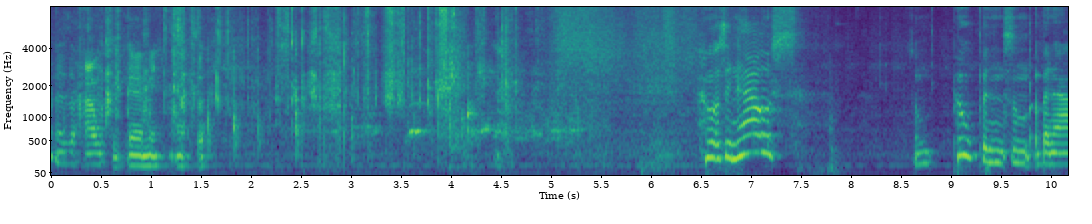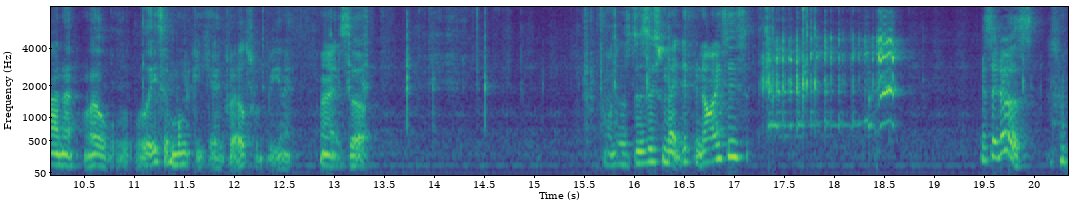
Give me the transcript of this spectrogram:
there's the house he came in. A, What's in the house? Some poop and some a banana. Well, at least a monkey cage. What else would be in it? Right, so does, does this make different noises? Yes it does.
